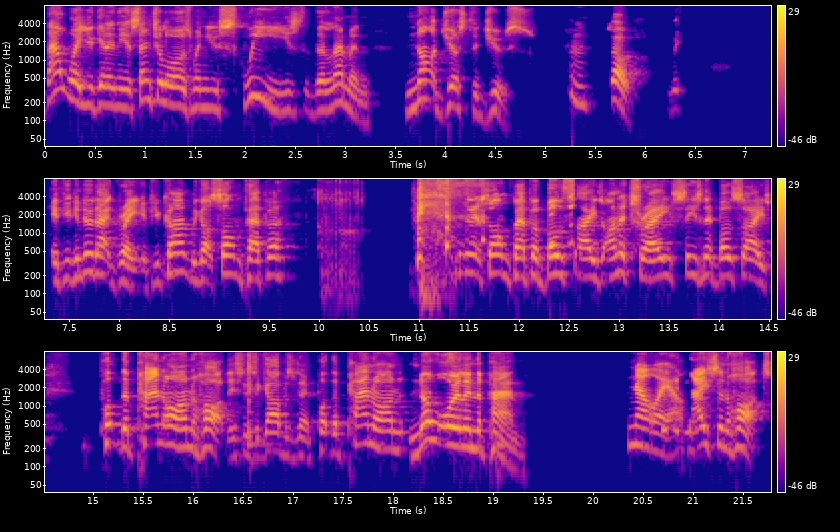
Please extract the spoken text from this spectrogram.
That way you're getting the essential oils when you squeeze the lemon, not just the juice. Hmm. So we, if you can do that, great. If you can't, we got salt and pepper. Salt and pepper, both sides on a tray, season it both sides. Put the pan on hot. This is the garbage. Put the pan on, no oil in the pan. No oil. nice and hot.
